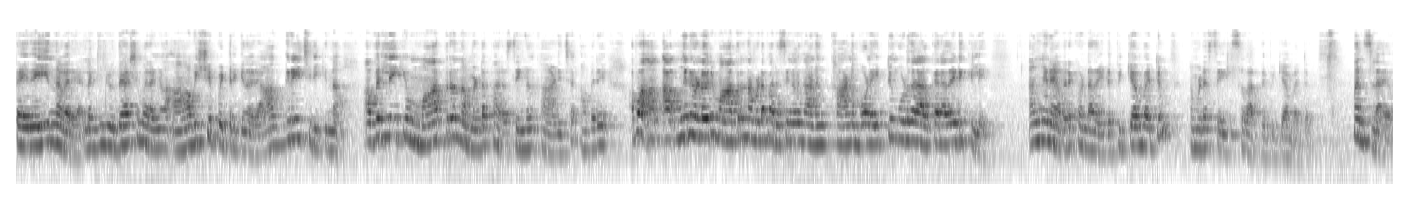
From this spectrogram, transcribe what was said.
തിരയുന്നവരെ അല്ലെങ്കിൽ രുദ്രാക്ഷ മരങ്ങൾ ആവശ്യപ്പെട്ടിരിക്കുന്നവരെ ആഗ്രഹിച്ചിരിക്കുന്ന അവരിലേക്ക് മാത്രം നമ്മുടെ പരസ്യങ്ങൾ കാണിച്ച് അവരെ അപ്പൊ അങ്ങനെയുള്ളവർ മാത്രം നമ്മുടെ പരസ്യങ്ങൾ കാണും കാണുമ്പോൾ ഏറ്റവും കൂടുതൽ ആൾക്കാർ അത് എടുക്കില്ലേ? അങ്ങനെ അവരെ കൊണ്ട് അത് എടുപ്പിക്കാൻ പറ്റും നമ്മുടെ സെയിൽസ് വർദ്ധിപ്പിക്കാൻ പറ്റും. മനസ്സിലായോ?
